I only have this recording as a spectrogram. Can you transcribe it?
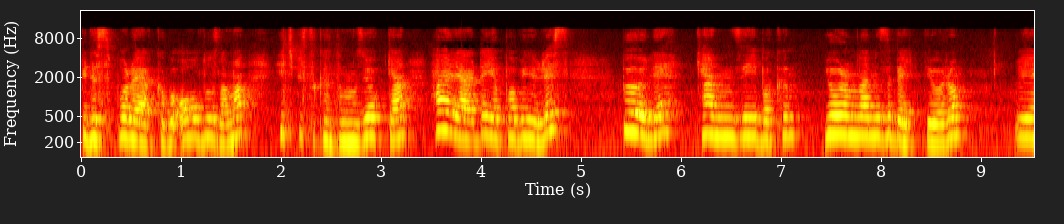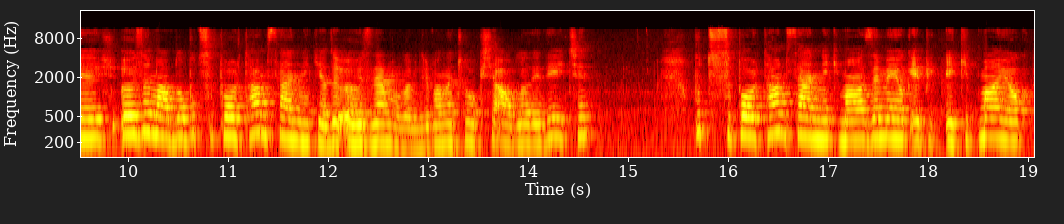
bir de spor ayakkabı olduğu zaman hiçbir sıkıntımız yokken her yerde yapabiliriz. Böyle kendinize iyi bakın. Yorumlarınızı bekliyorum. Ee, Özlem abla bu spor tam senlik ya da Özlem olabilir. Bana çoğu kişi abla dediği için bu spor tam senlik, malzeme yok, ekipman yok,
